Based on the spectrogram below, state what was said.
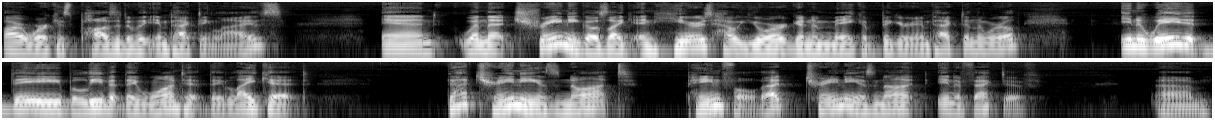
our work is positively impacting lives. And when that training goes like and here's how you're going to make a bigger impact in the world in a way that they believe it, they want it, they like it. That training is not painful. That training is not ineffective. Um,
